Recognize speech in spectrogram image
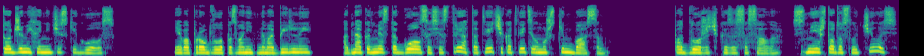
Тот же механический голос. Я попробовала позвонить на мобильный, однако вместо голоса сестры автоответчик ответил мужским басом. Под ложечкой засосала. С ней что-то случилось?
